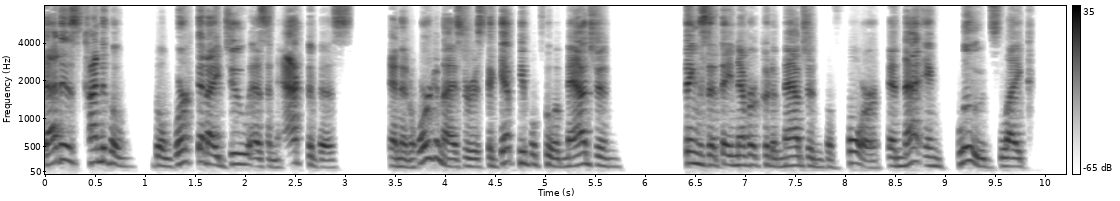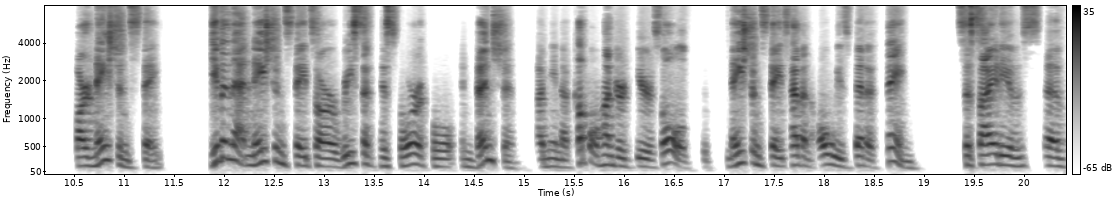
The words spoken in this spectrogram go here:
that is kind of the the work that I do as an activist and an organizer is to get people to imagine things that they never could imagine before. And that includes like our nation state. Given that nation states are a recent historical invention, I mean, a couple hundred years old, nation states haven't always been a thing. Societies have,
